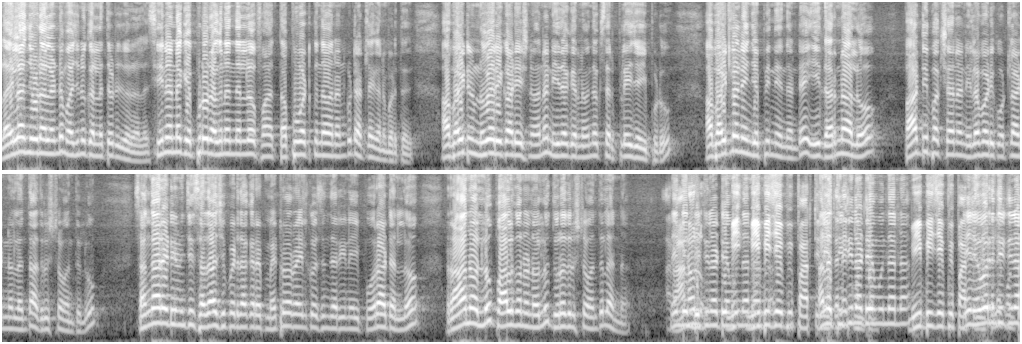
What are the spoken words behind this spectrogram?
లైలాన్ చూడాలంటే మజ్ను కళ్ళతోటి చూడాలి. సీనన్నకి ఎప్పుడు రఘునందన్లో తప్పు పట్టుకుందామని అనుకుంటే అట్లే కనబడుతుంది. ఆ బయట నువ్వే రికార్డ్ చేసినావన్నా నీ దగ్గర ఉంది. ఒకసారి ప్లే చేయి ఇప్పుడు. ఆ బయటలో నేను చెప్పింది ఏంటంటే ఈ ధర్నాలో పార్టీ పక్షాన నిలబడి కొట్లాడిన వాళ్ళంతా అదృష్టవంతులు. సంగారెడ్డి నుంచి సదాశివపేట దాకా రేపు మెట్రో రైలు కోసం జరిగిన ఈ పోరాటంలో రానోళ్ళు పాల్గొననోళ్ళు దురదృష్టవంతులు అన్న. నేను తిట్టినట్టు ఏముందన్న? తిట్టినట్టు ఏముందన్న? నేను ఎవరిని తిట్టినా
